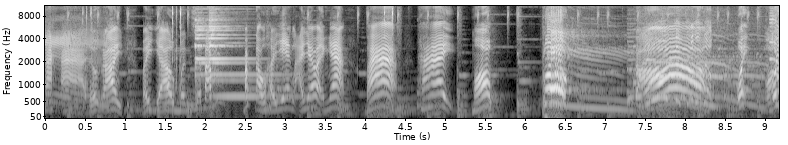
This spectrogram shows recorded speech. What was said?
Được rồi Bây giờ mình sẽ bấm bắt đầu thời gian lại nha các bạn nha. 3, 2, 1 Boom Đó. Ui, ui.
